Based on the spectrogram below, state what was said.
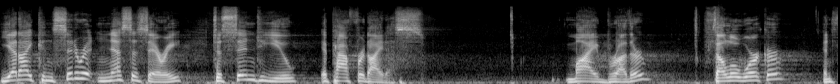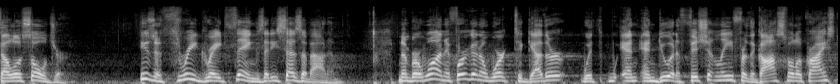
Yet I consider it necessary to send to you Epaphroditus, my brother, fellow worker, and fellow soldier. These are three great things that he says about him. Number one, if we're going to work together with, and, and do it efficiently for the gospel of Christ,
